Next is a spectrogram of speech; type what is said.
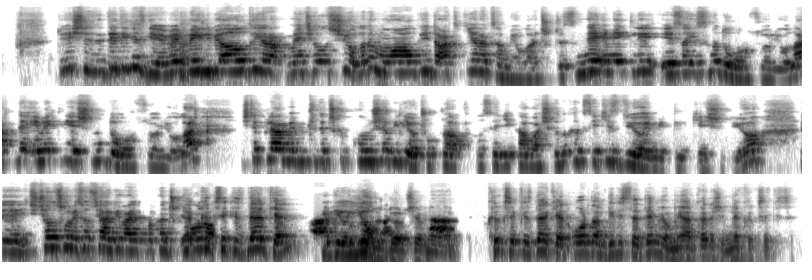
İşte dediğiniz gibi ve belli bir algı yaratmaya çalışıyorlar ama o algıyı da artık yaratamıyorlar açıkçası. Ne emekli e, sayısını doğru söylüyorlar, ne emekli yaşını doğru söylüyorlar. İşte plan ve bütçede çıkıp konuşabiliyor çok rahatlıkla SGK Başkanı. 48 diyor emeklilik yaşı diyor. E, Çalışma ve Sosyal Güvenlik Bakanı çıkıyor. Ya 16 48 derken var diyor. Yok. özür diliyorum Şebnem Hanım. 48 derken oradan birisi de demiyor mu ya kardeşim ne 48'i?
